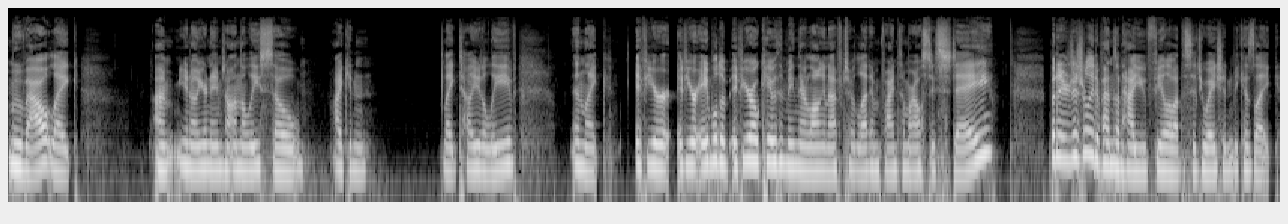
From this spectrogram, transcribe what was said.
move out. Like, I'm, you know, your name's not on the lease, so I can like tell you to leave. And like, if you're if you're able to if you're okay with him being there long enough to let him find somewhere else to stay, but it just really depends on how you feel about the situation because like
